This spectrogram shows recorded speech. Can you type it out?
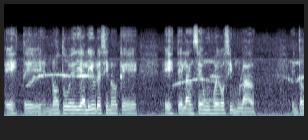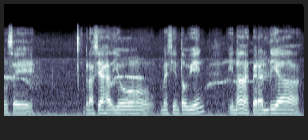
este, no tuve día libre, sino que este, lancé un juego simulado. Entonces, gracias a Dios me siento bien y nada, esperar el día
